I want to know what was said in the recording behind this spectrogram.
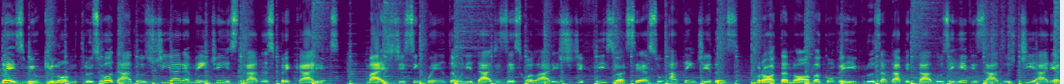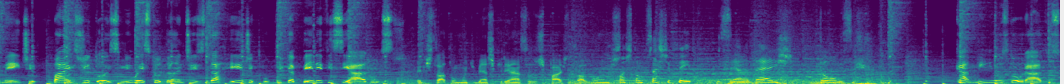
10 mil quilômetros rodados diariamente em estradas precárias Mais de 50 unidades escolares de difícil acesso atendidas. Frota nova com veículos adaptados e revisados diariamente. Mais de 2 mil estudantes da rede pública beneficiados. Eles tratam muito bem as crianças, os pais dos alunos. Nós estamos satisfeitos. 0 a 10, 12. Caminhos Dourados,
